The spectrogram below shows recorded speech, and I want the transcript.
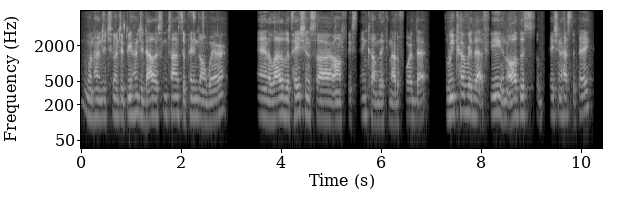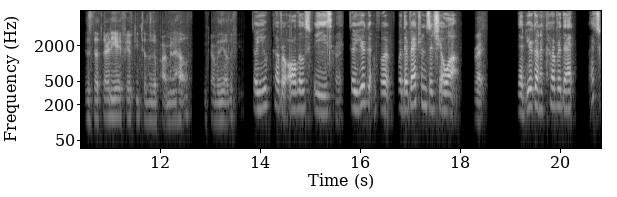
100 200 300 dollars sometimes, depending on where. And a lot of the patients are on fixed income; they cannot afford that. So we cover that fee, and all this patient has to pay is the 38.50 to the Department of Health. We cover the other fees. So you cover all those fees. Correct. So you're for for the veterans that show up Right. that you're going to cover that. That's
